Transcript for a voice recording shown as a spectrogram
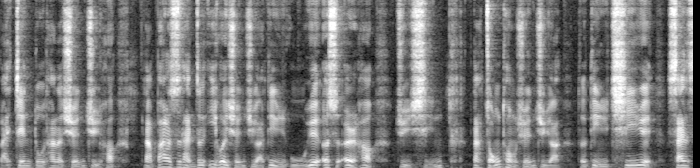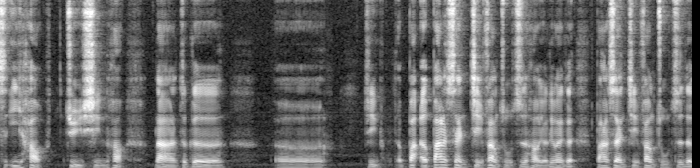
来监督他的选举哈，那巴勒斯坦这个议会选举啊，定于五月二十二号举行。那总统选举啊，则定于七月三十一号举行哈。那这个呃，几巴呃巴勒斯坦解放组织哈，有另外一个巴勒斯坦解放组织的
